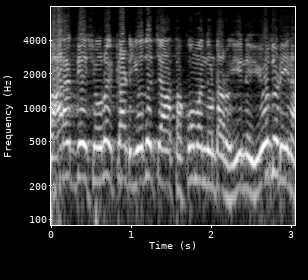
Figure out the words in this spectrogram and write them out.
భారతదేశంలో ఇట్లాంటి యోధులు చాలా తక్కువ మంది ఉంటారు. ఈయన యోధుడు ఈయన.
